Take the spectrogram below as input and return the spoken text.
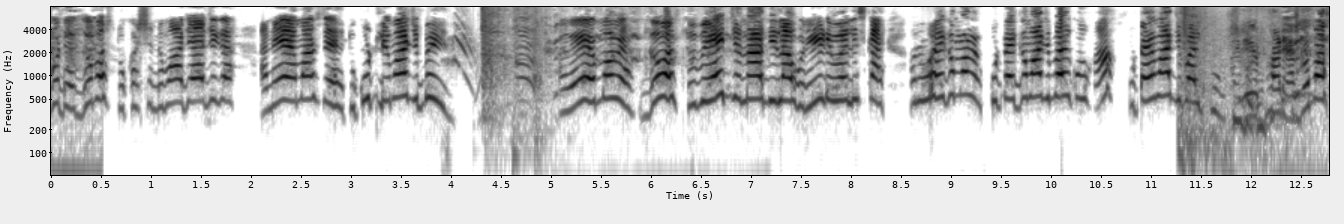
गोटे ग बस. तू कशाने माझी आजी का? आणि ए माणसे तू कुठली माझी बहीण? अरे मम्या गवस तू बी यायच्या नादी लागून इडी वालीस काय? आणि होय ग मम्या? कुठे ग माझी बायको? हा? कुठे माझी बायको? अरे भाड्या ग बस.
